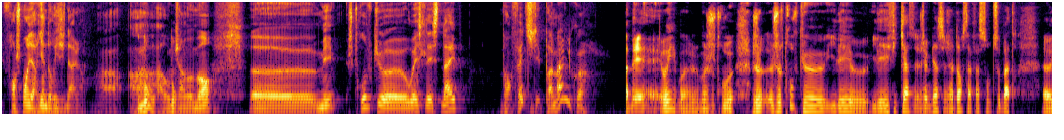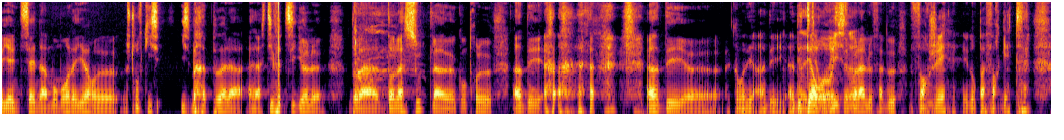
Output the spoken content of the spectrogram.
franchement, il n'y a rien d'original hein, à, à- Non, à non. aucun moment. Euh, mais je trouve que Wesley Snipe, bah, en fait, il est pas mal, quoi. Ah mais oui moi, je trouve je, trouve que il est euh, il est efficace. J'aime bien j'adore sa façon de se battre. Euh, il y a une scène à un moment d'ailleurs euh, je trouve qu'il il se bat un peu à la, à la Steven Seagal euh, dans la dans la soute là euh, contre le- un des un des euh, comment dire un des un des des terroristes, terroristes, voilà le fameux forger et non pas forget.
